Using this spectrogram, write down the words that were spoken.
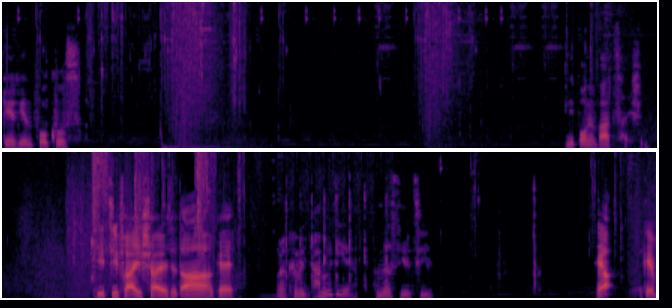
generieren Fokus. Die brauchen wir Wahrzeichen. DLC freigeschaltet. Ah, okay. Oder können wir. Haben wir die? Haben wir das DLC? Ja, okay.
